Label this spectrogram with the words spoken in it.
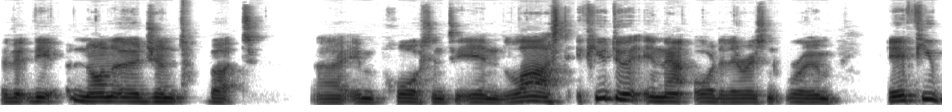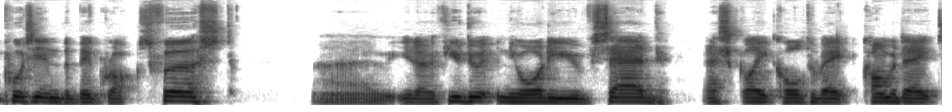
the, the non-urgent but uh, important in last. If you do it in that order, there isn't room. If you put in the big rocks first, uh, you know, if you do it in the order you've said, escalate, cultivate, accommodate,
